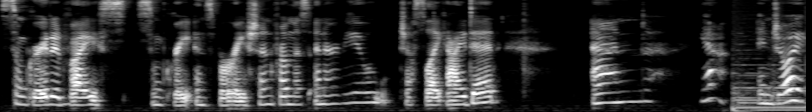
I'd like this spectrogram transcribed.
some great advice, some great inspiration from this interview, just like I did. And yeah, enjoy.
